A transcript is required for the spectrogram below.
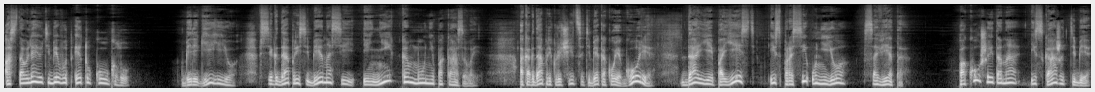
оставляю тебе вот эту куклу. Береги ее, всегда при себе носи и никому не показывай. А когда приключится тебе какое горе, дай ей поесть и спроси у нее совета. Покушает она и скажет тебе,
